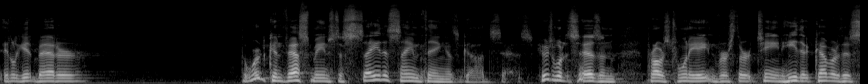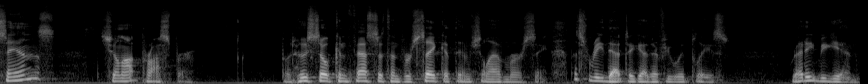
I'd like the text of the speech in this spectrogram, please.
it'll get better. The word confess means to say the same thing as God says. Here's what it says in Proverbs 28 and verse 13 He that covereth his sins shall not prosper, but whoso confesseth and forsaketh them shall have mercy. Let's read that together, if you would, please. Ready? Begin.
